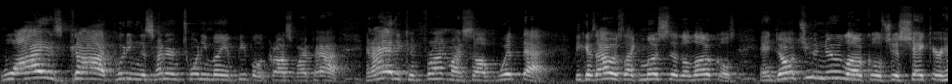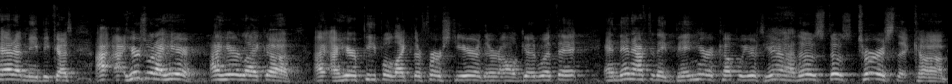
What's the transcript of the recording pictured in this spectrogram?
Why is God putting this 120 million people across my path? And I had to confront myself with that because I was like most of the locals. And don't you new locals just shake your head at me because I, I, here's what I hear. I hear like uh, I, I, hear people like their first year, they're all good with it, and then after they've been here a couple years, yeah, those those tourists that come,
